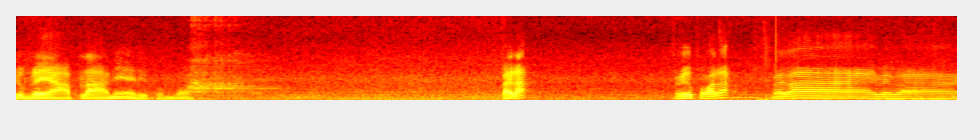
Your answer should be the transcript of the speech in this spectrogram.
จงไรอาปลาเนี่ยเลยผมว่า ไปละเออพอละบายบายบายบาย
